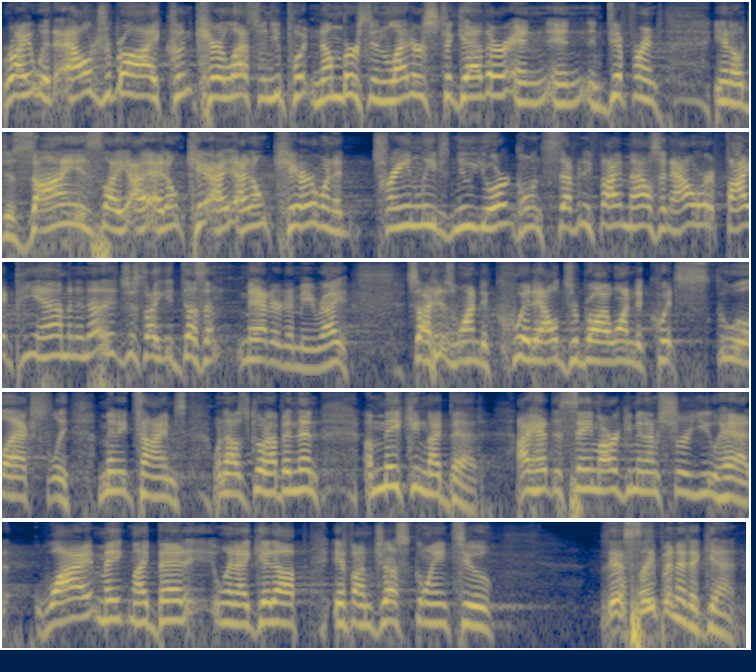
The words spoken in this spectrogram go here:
right? With algebra, I couldn't care less when you put numbers and letters together and, and different, you know, designs. Like, I, I don't care. I, I, don't care when a train leaves New York going 75 miles an hour at 5 p.m. And another, it's just like, it doesn't matter to me, right? So I just wanted to quit algebra. I wanted to quit school, actually, many times when I was growing up. And then I'm making my bed. I had the same argument I'm sure you had. Why make my bed when I get up if I'm just going to sleep in it again?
